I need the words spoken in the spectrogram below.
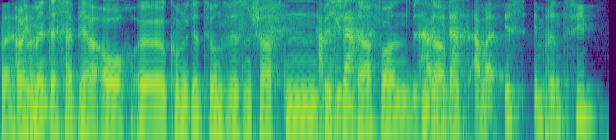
Aber ich meine, deshalb ja auch äh, Kommunikationswissenschaften, bisschen gedacht. davon, bisschen davon. gedacht, aber ist im Prinzip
